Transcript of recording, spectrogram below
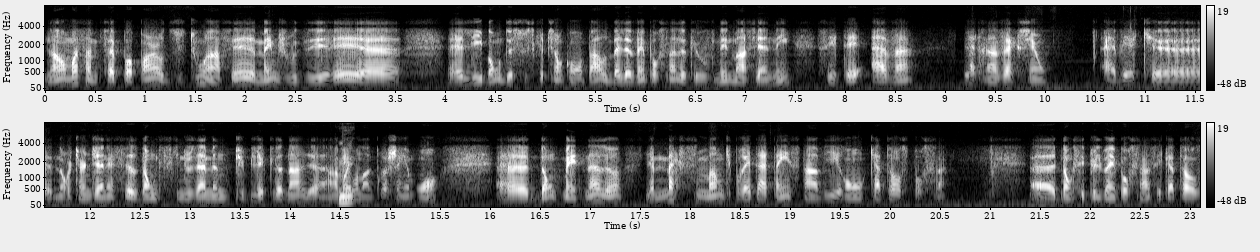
non, moi, ça me fait pas peur du tout, en fait. Même, je vous dirais, euh, euh, les bons de souscription qu'on parle, ben, le 20% que vous venez de mentionner, c'était avant la transaction avec euh, Northern Genesis, donc ce qui nous amène public là, dans le, environ dans le prochain mois. donc maintenant, là, le maximum qui pourrait être atteint, c'est environ 14% Donc c'est plus le 20% c'est 14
